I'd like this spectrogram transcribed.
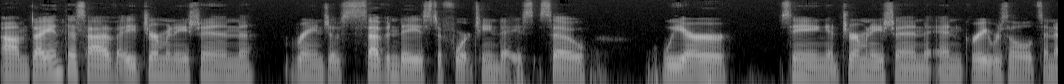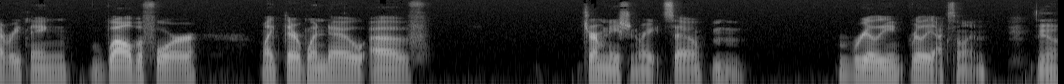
um, dianthus have a germination range of seven days to 14 days. So we are seeing germination and great results and everything well before like their window of germination rate. So hmm really, really excellent. Yeah,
